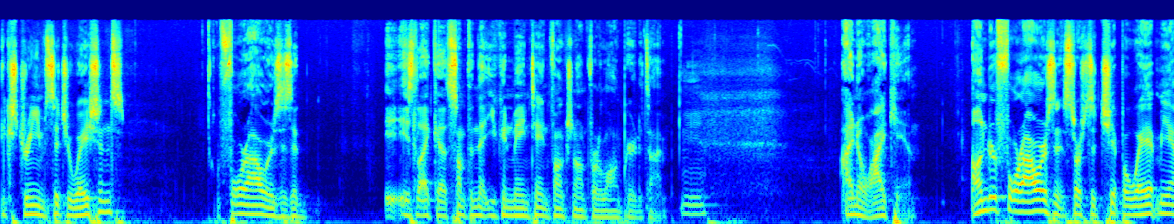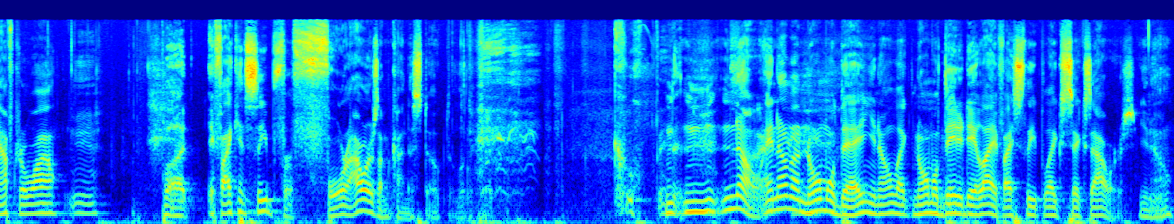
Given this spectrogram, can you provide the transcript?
extreme situations four hours is a is like a, something that you can maintain function on for a long period of time. I know I can. Under four hours and it starts to chip away at me after a while. But if I can sleep for four hours, I'm kind of stoked a little bit. Cool. N- n- no, and on a normal day, you know, like normal day to day life, I sleep like six hours, you know,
